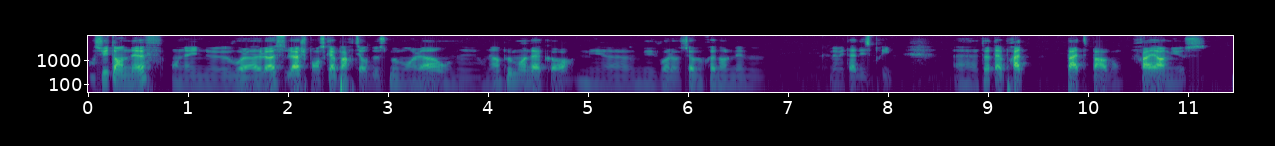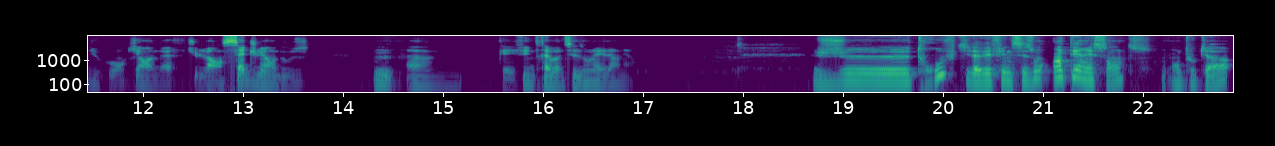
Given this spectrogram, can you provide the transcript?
Ensuite, en 9, on a une. Voilà, là, là je pense qu'à partir de ce moment-là, on est, on est un peu moins d'accord, mais, euh, mais voilà, c'est à peu près dans le même, même état d'esprit. Euh, toi, tu as Pat, Pat pardon, Fryer Muse, du coup, qui est en 9. Tu l'as en 7, je l'ai en 12. Mm. Euh, il fait une très bonne saison l'année dernière. Je trouve qu'il avait fait une saison intéressante, en tout cas.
